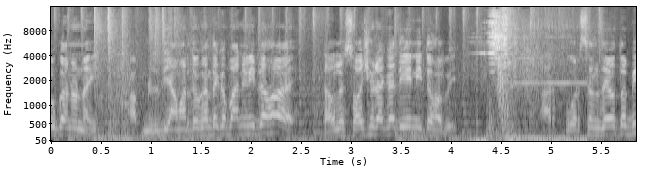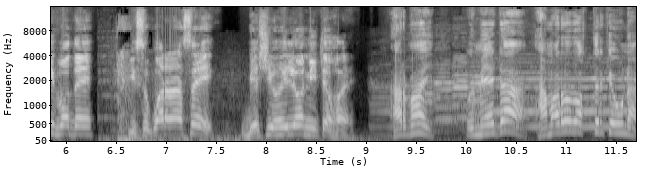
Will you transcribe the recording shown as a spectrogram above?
দোকানও নাই। আপনি যদি আমার দোকান থেকে পানি নিতে হয় তাহলে ছয়শো টাকা দিয়ে নিতে হবে। আর পড়ছেন যেহেতু বিপদে কিছু করার আছে বেশি হইলেও নিতে হয়। আর ভাই ওই মেয়েটা আমারও রক্তের কেউ না।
